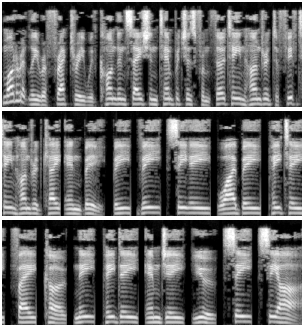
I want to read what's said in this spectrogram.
Moderately refractory with condensation temperatures from 1300 to 1500 K Nb, B, V, Ce, Yb, Pt, Fe, Co, Ni, Pd, Mg, U, C, Cr,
